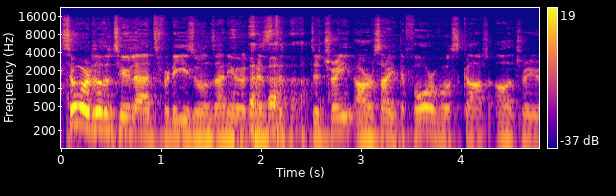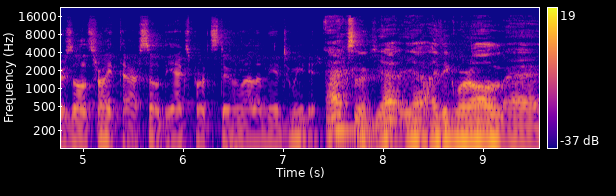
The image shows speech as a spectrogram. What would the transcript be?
so are the other two lads for these ones anyway, because the, the three, or sorry, the four of us got all three results right there. So the experts doing well in the intermediate. Excellent. Yeah, yeah. I think we're all uh,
